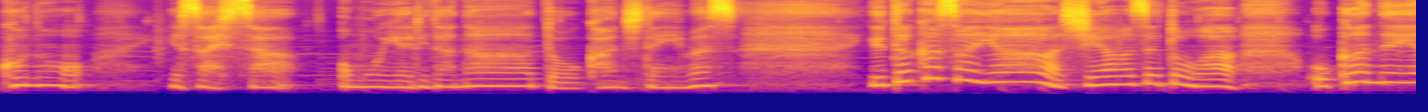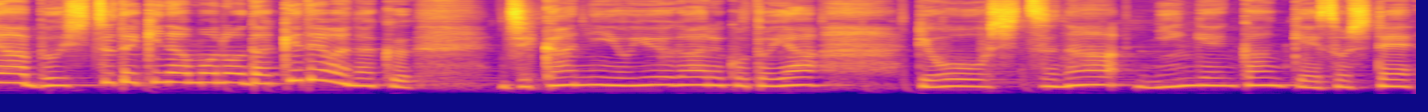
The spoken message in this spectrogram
この優しさ思いやりだなぁと感じています。豊かさや幸せとはお金や物質的なものだけではなく時間に余裕があることや良質な人間関係そして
